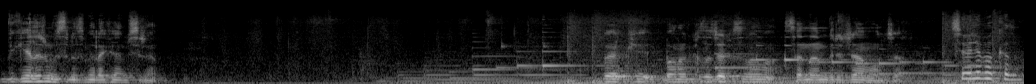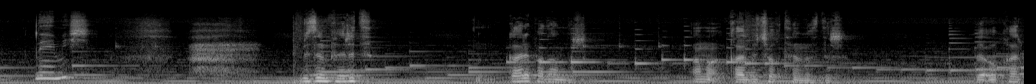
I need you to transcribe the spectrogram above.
Bir gelir misiniz Melek hemşirem? Belki bana kızacaksın ama senden bir ricam olacak. Söyle bakalım. Neymiş? Bizim Ferit garip adamdır. Ama kalbi çok temizdir. Ve o kalp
